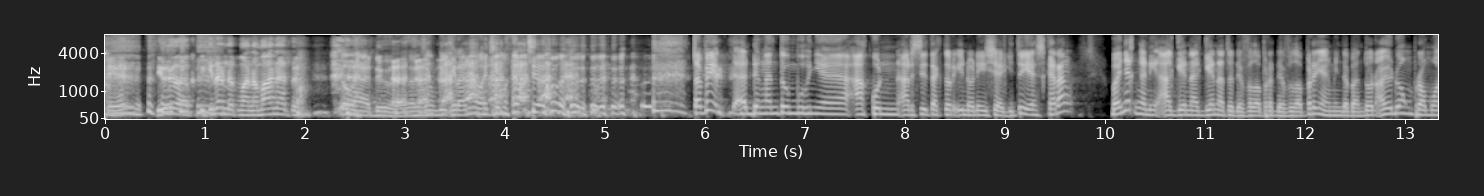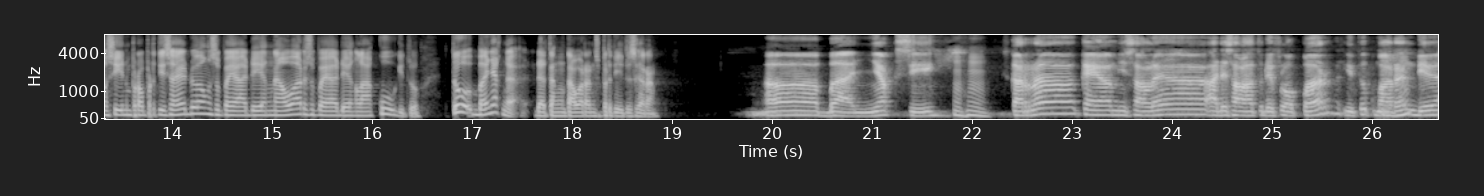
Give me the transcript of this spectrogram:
ya kan? Dia udah kepikiran udah ke mana-mana tuh. Waduh langsung pikirannya macam-macam tapi eh, dengan tumbuhnya akun arsitektur Indonesia gitu ya sekarang banyak nggak nih agen-agen atau developer-developer yang minta bantuan ayo dong promosiin properti saya dong supaya ada yang nawar supaya ada yang laku gitu. Itu banyak nggak datang tawaran seperti itu sekarang Uh, banyak sih. Mm-hmm. Karena kayak misalnya ada salah satu developer itu kemarin mm-hmm. dia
